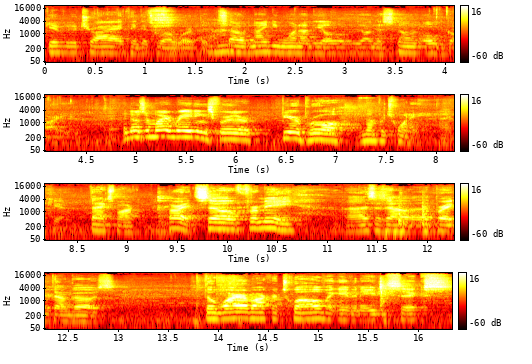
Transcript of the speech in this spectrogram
Give it a try. I think it's well worth it. So 91 on the old, on the Stone Old Guardian. And those are my ratings for Beer Brawl number 20. Thank you. Thanks, Mark. All right, so for me, uh, this is how the breakdown goes. The Weyerbacher 12, I gave an 86.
